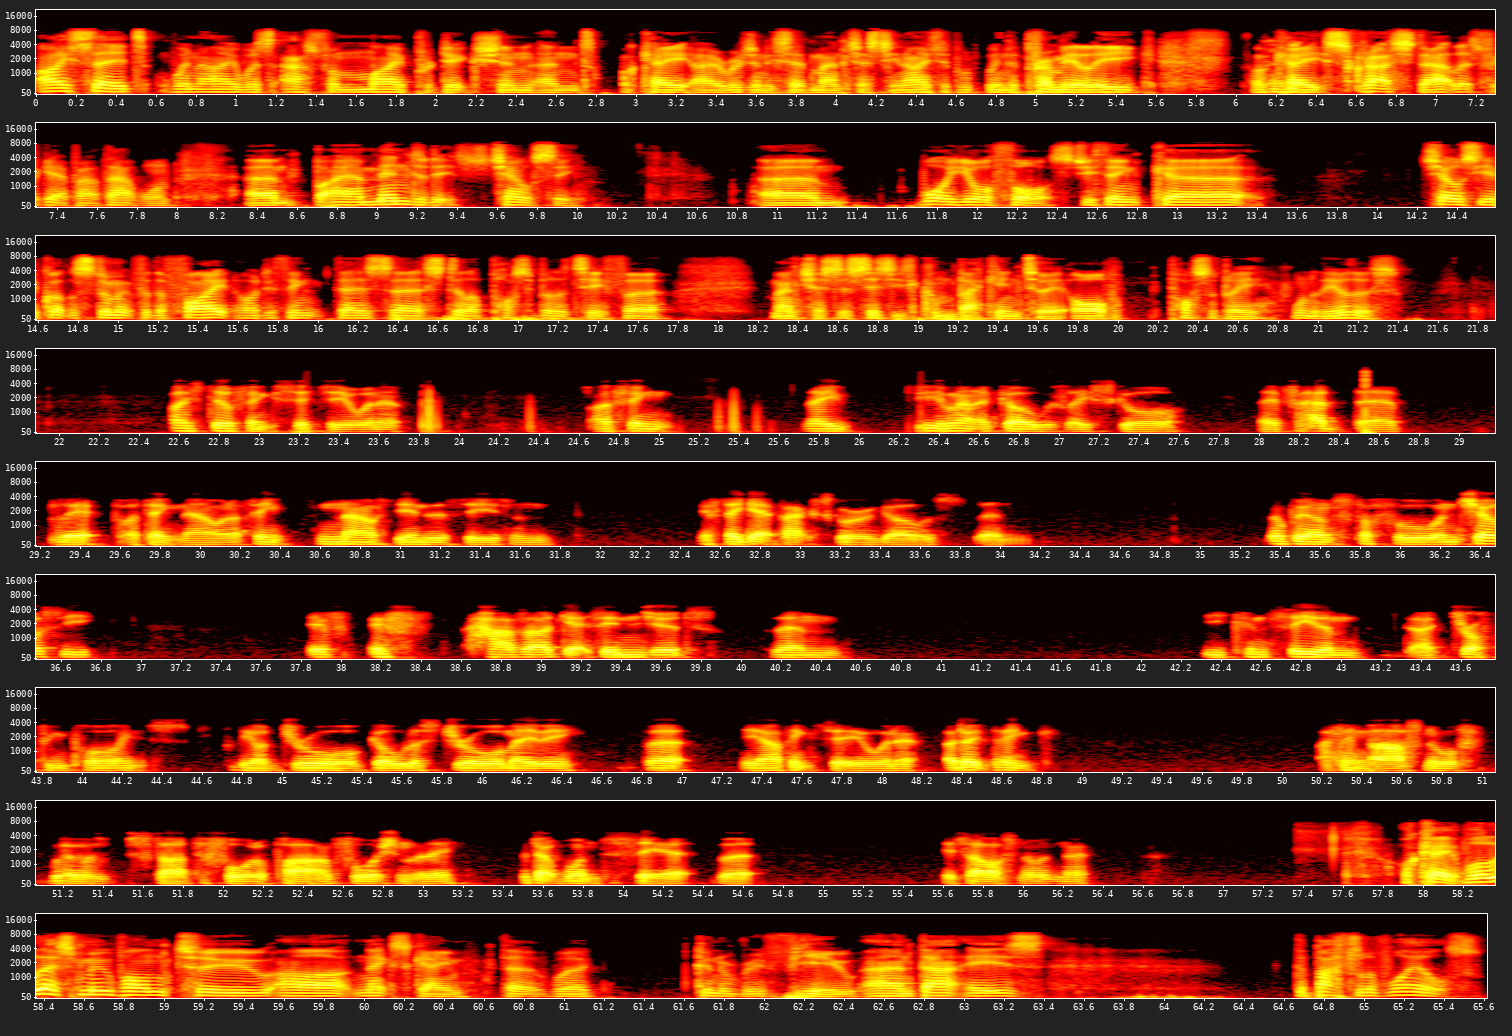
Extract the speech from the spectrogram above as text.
I said when I was asked for my prediction, and okay, I originally said Manchester United would win the Premier League. Okay, scratch that. Let's forget about that one. Um, but I amended it to Chelsea. Um, what are your thoughts? Do you think uh, Chelsea have got the stomach for the fight, or do you think there's uh, still a possibility for Manchester City to come back into it, or possibly one of the others? I still think City will win it. I think they the amount of goals they score, they've had their blip, I think now, and I think now now's the end of the season. if they get back scoring goals, then they'll be unstoppable. And Chelsea, if if Hazard gets injured, then you can see them like, dropping points for the odd draw, goalless draw maybe. But yeah, I think City will win it. I don't think. I think Arsenal will start to fall apart. Unfortunately, I don't want to see it, but it's Arsenal, isn't it? Okay, well, let's move on to our next game that we're going to review, and that is the Battle of Wales.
